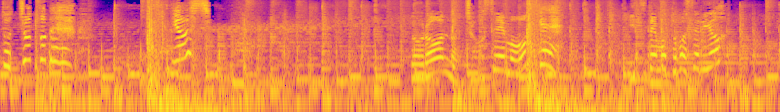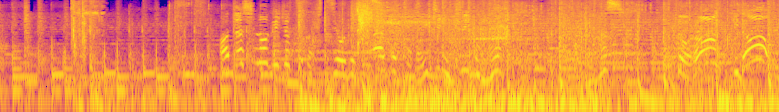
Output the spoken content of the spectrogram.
とちょっとで。よし。ドローンの調整も OK いつでも飛ばせるよ。私の技術が必要です。アーケットが位置についたね。よし。ドローン起動。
